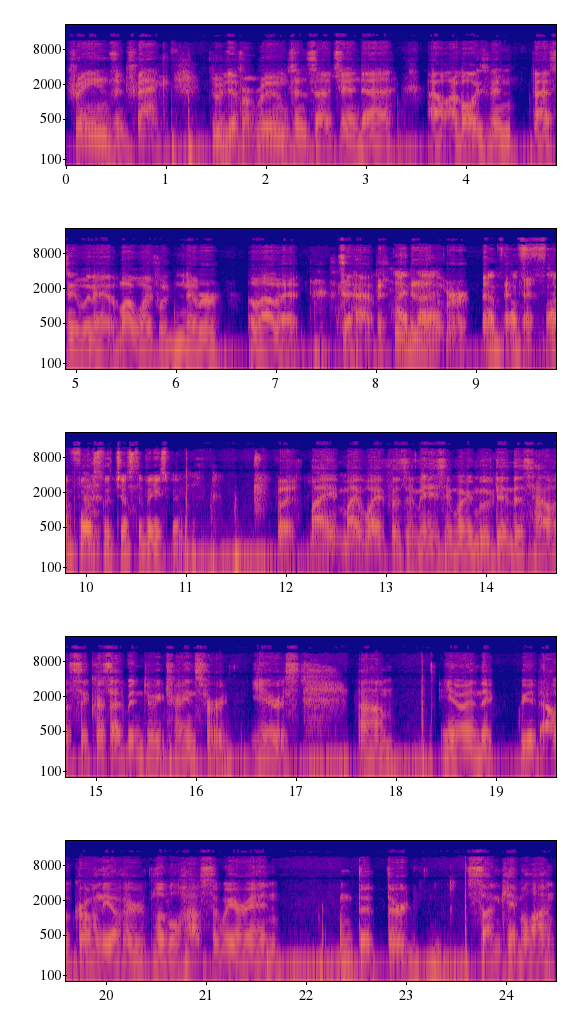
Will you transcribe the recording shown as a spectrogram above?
trains and track through different rooms and such. And uh, I, I've always been fascinated with that. My wife would never allow that to happen. I'm, uh, Ever. I'm, I'm, I'm forced with just the basement. but my my wife was amazing when we moved in this house of course i'd been doing trains for years um, you know and the, we had outgrown the other little house that we were in and the third son came along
